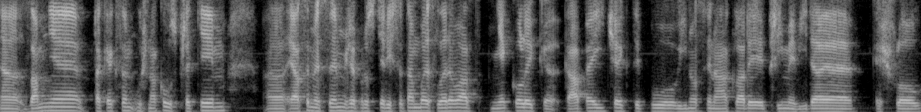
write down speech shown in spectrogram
Eh, za mě, tak jak jsem už nakous předtím, eh, já si myslím, že prostě když se tam bude sledovat několik KPIček typu výnosy, náklady, příjmy, výdaje, cash flow,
